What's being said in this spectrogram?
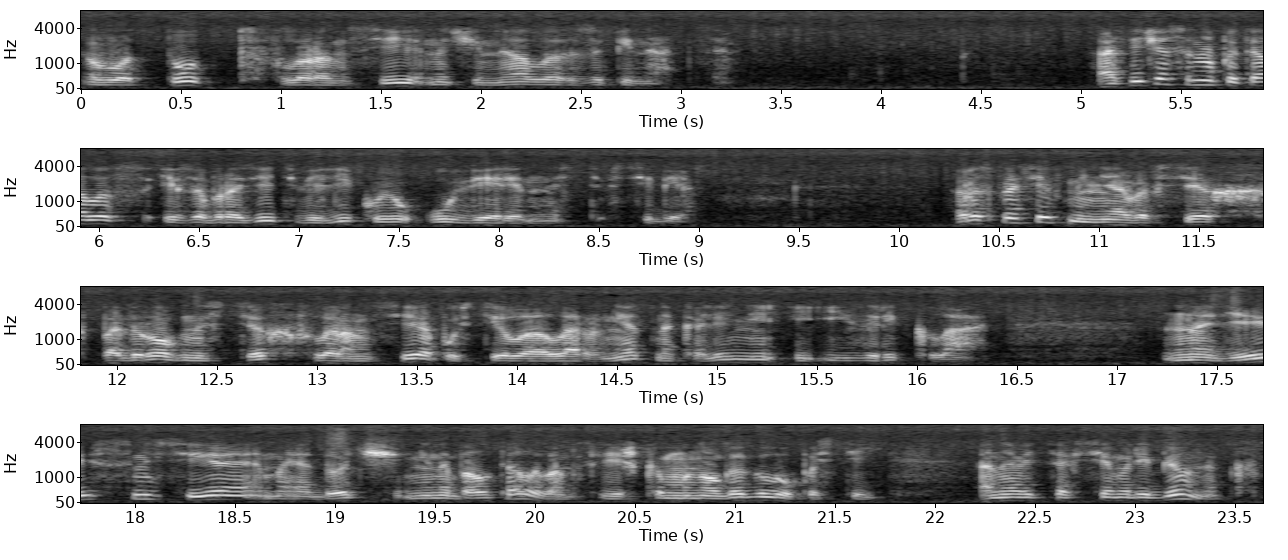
Вот тут Флоренси начинала запинаться. А сейчас она пыталась изобразить великую уверенность в себе. Расспросив меня во всех подробностях, Флоранси опустила ларнет на колени и изрекла. «Надеюсь, месье, моя дочь не наболтала вам слишком много глупостей. Она ведь совсем ребенок,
